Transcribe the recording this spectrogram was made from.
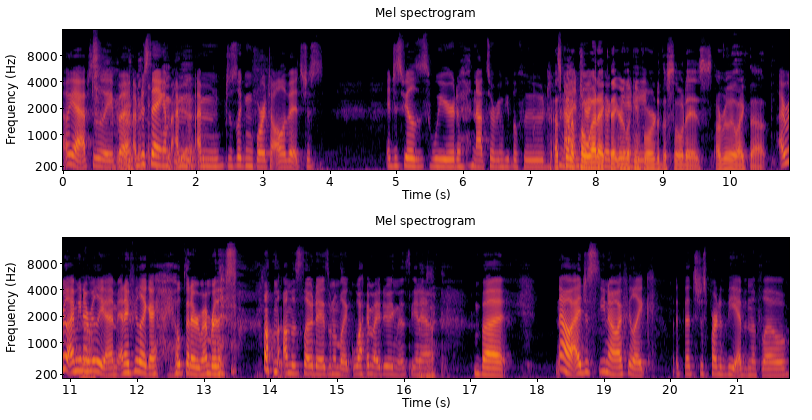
oh yeah, absolutely. But I'm just saying, I'm I'm Yeah. I'm just looking forward to all of it. It's just it just feels weird not serving people food. That's kind of poetic our that you're looking forward to the slow days. I really like that. I really, I mean, I really am, and I feel like I hope that I remember this on, on the slow days when I'm like, why am I doing this? You know. but no, I just you know I feel like that's just part of the ebb and the flow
